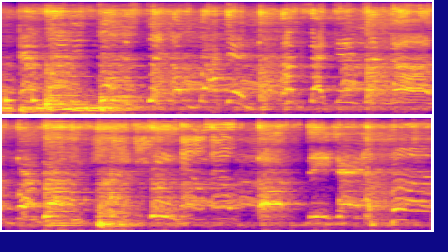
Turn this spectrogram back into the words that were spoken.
DJ Bun.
